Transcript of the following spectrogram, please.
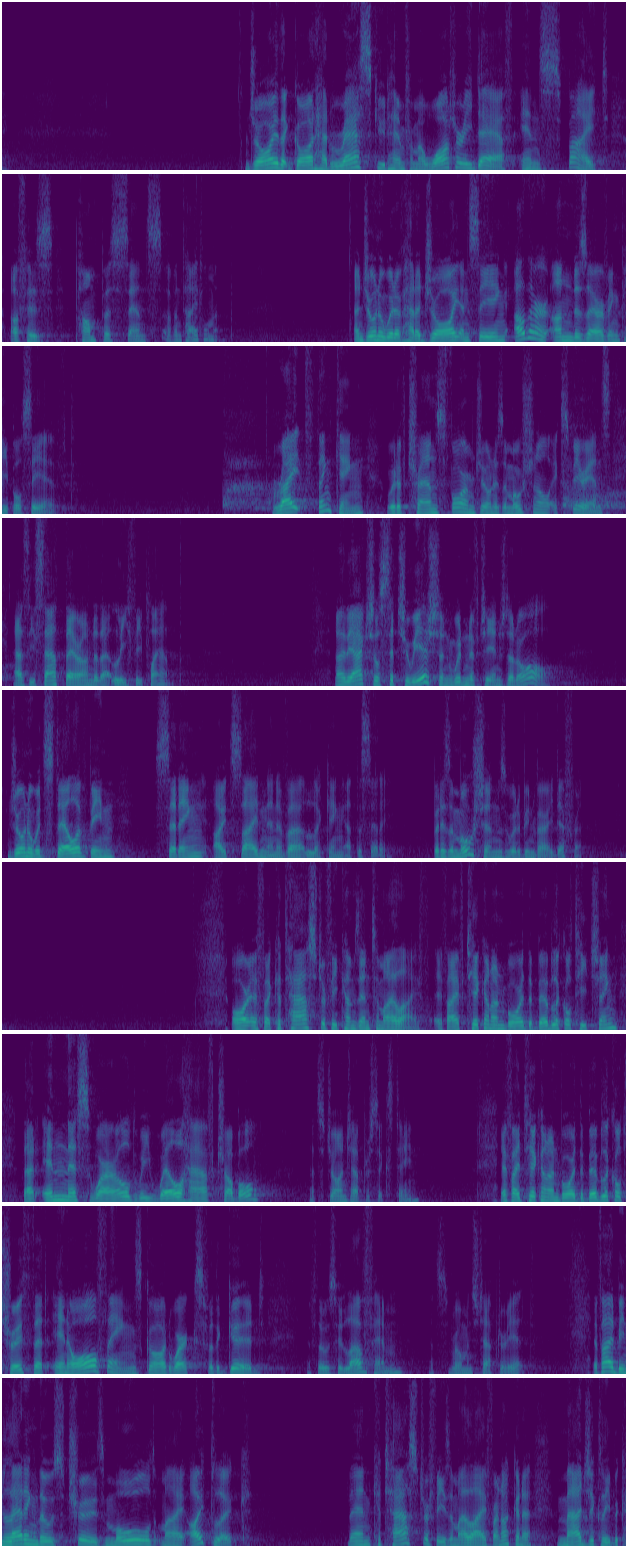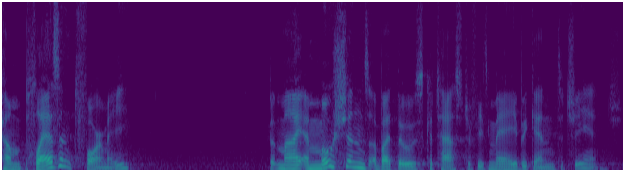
Joy that God had rescued him from a watery death in spite of his pompous sense of entitlement. And Jonah would have had a joy in seeing other undeserving people saved. Right thinking would have transformed Jonah's emotional experience as he sat there under that leafy plant. Now, the actual situation wouldn't have changed at all. Jonah would still have been sitting outside Nineveh looking at the city, but his emotions would have been very different. Or if a catastrophe comes into my life, if I've taken on board the biblical teaching that in this world we will have trouble, that's John chapter 16 if I take on board the biblical truth that in all things God works for the good of those who love him, that's Romans chapter 8, if I had been letting those truths mold my outlook, then catastrophes in my life are not going to magically become pleasant for me, but my emotions about those catastrophes may begin to change.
